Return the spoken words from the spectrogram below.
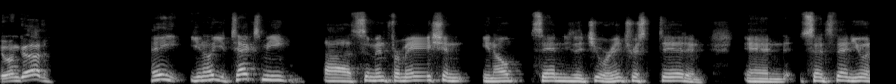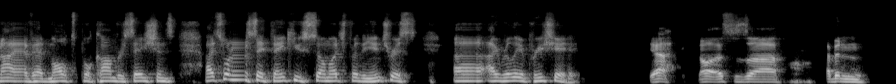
Doing good. Hey, you know, you text me uh, some information, you know, saying that you were interested, and and since then, you and I have had multiple conversations. I just want to say thank you so much for the interest. Uh, I really appreciate it. Yeah, no, this is. uh I've been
